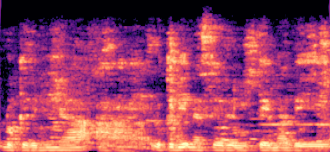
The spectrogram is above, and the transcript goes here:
lo que venía a, lo que viene a ser el tema de,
